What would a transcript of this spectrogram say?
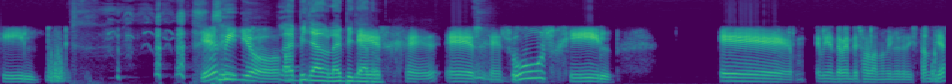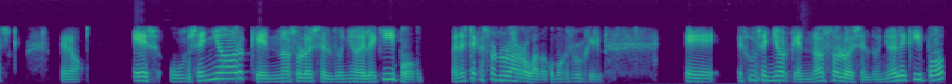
Gil. Jerry Jones la he pillado, la he pillado. Es, Jesús Gil. Eh, evidentemente salvando miles de distancias, pero es un señor que no solo es el dueño del equipo, en este caso no lo ha robado como Jesús Gil, eh, es un señor que no solo es el dueño del equipo,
